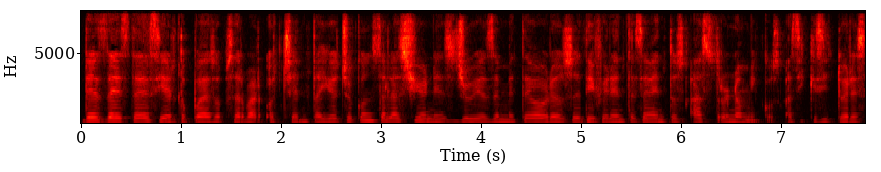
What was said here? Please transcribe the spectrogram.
Desde este desierto puedes observar 88 constelaciones, lluvias de meteoros, diferentes eventos astronómicos. Así que si tú eres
